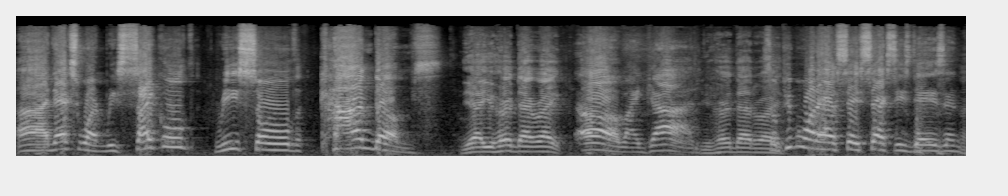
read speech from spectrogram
Uh, next one: recycled, resold condoms. Yeah, you heard that right. Oh my God. You heard that right. So people want to have safe sex these days, and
